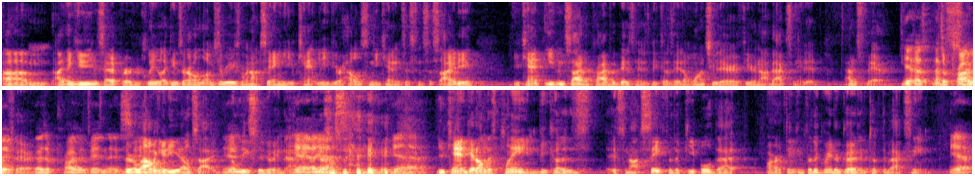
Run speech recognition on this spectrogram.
Um, I think you, you said it perfectly. Like these are all luxuries. We're not saying you can't leave your house and you can't exist in society. You can't eat inside a private business because they don't want you there if you're not vaccinated. That is fair. yeah. That's that's, That's a so private. fair. That's a private business. They're yeah. allowing you to eat outside. Yeah. At least they're doing that. Yeah, yeah. what Yeah, you can't get on this plane because it's not safe for the people that are thinking for the greater good and took the vaccine. Yeah.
